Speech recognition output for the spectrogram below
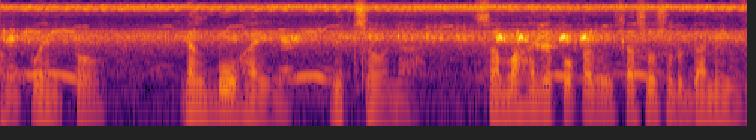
ang kwento ng buhay ni Chona. Samahan niyo po kami sa susunod naming video.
